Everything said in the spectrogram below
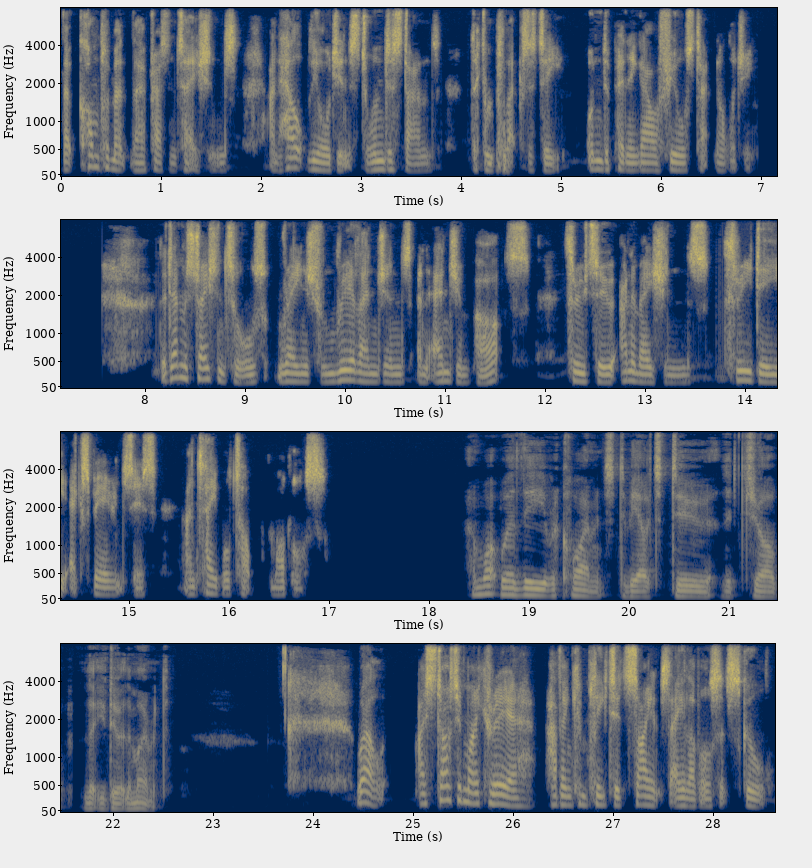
that complement their presentations and help the audience to understand the complexity underpinning our fuels technology. The demonstration tools range from real engines and engine parts through to animations, 3D experiences, and tabletop models. And what were the requirements to be able to do the job that you do at the moment? Well, I started my career having completed science A levels at school,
